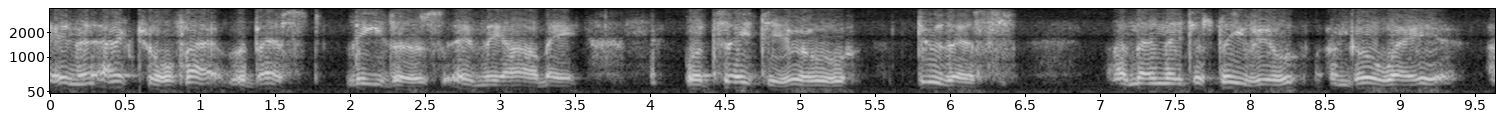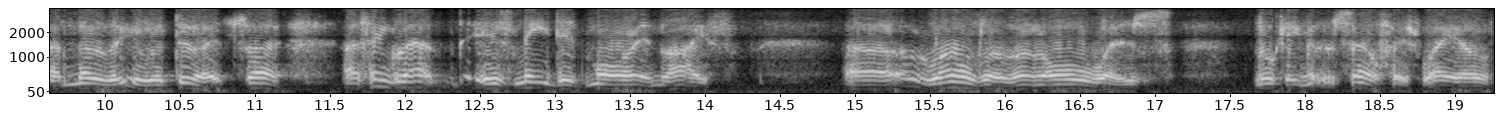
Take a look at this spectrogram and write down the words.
in actual fact, the best leaders in the army would say to you, do this, and then they just leave you and go away and know that you would do it. So I think that is needed more in life, uh, rather than always looking at the selfish way of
